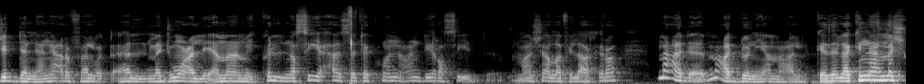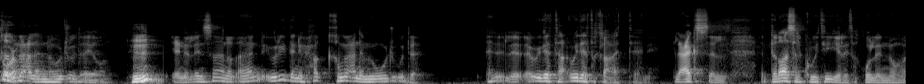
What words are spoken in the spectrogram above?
جدا لأن أعرف هال- هالمجموعة اللي أمامي كل نصيحة ستكون عندي رصيد ما شاء الله في الآخرة مع مع الدنيا مع كذا لكنها مشروع. معنى انه وجود أيضا. هم؟ يعني الإنسان الآن يريد أن يحقق معنى من وجوده. واذا وإذا تقاعدت يعني. بالعكس ال- الدراسة الكويتية اللي تقول إنه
